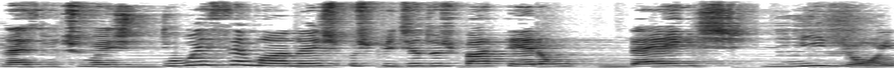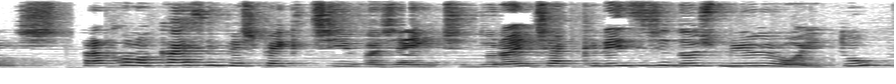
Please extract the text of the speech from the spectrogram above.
Nas últimas duas semanas, os pedidos bateram 10 milhões. Para colocar isso em perspectiva, gente, durante a crise de 2008,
